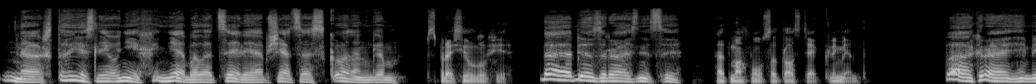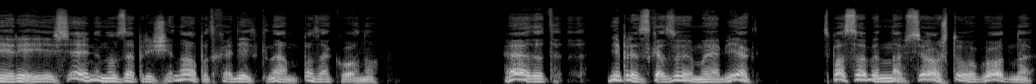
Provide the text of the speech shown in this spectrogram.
«Но что, если у них не было цели общаться с Кононгом?» — спросил Луфи. «Да без разницы», — отмахнулся толстяк Климент. «По крайней мере, Есенину запрещено подходить к нам по закону. Этот непредсказуемый объект способен на все, что угодно,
